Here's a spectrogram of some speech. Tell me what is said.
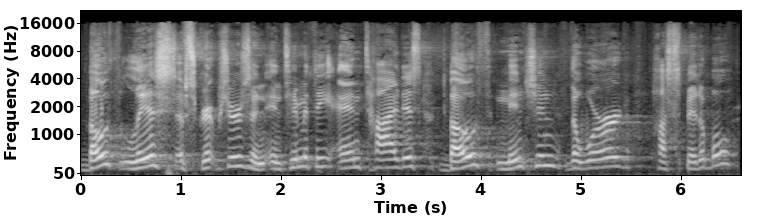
both lists of scriptures in, in Timothy and Titus both mention the word hospitable.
